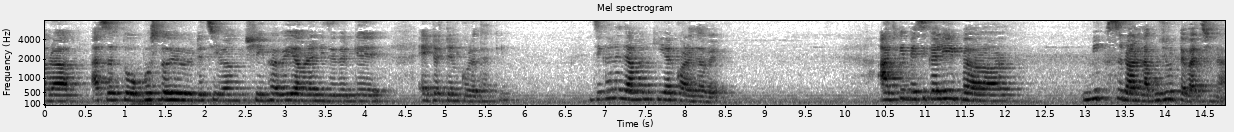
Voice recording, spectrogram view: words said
আমরা আস্তে আস্তে অভ্যস্ত হয়ে উঠেছি এবং সেইভাবেই আমরা নিজেদেরকে এন্টারটেন করে থাকি। যেখানে যেমন কি আর করা যাবে। আজকে বেসিক্যালি মিক্স রান্না, বুঝে উঠতে পারছি না।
